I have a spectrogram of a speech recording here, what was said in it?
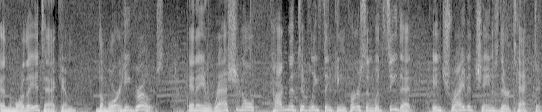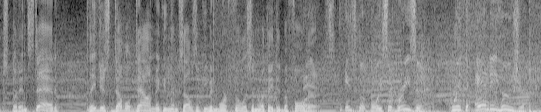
And the more they attack him, the more he grows. And a rational, cognitively thinking person would see that and try to change their tactics. But instead, they just double down, making themselves look even more foolish than what they did before. This is the voice of reason with Andy Hooser.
